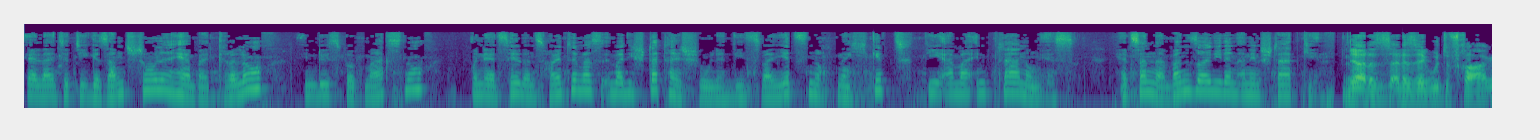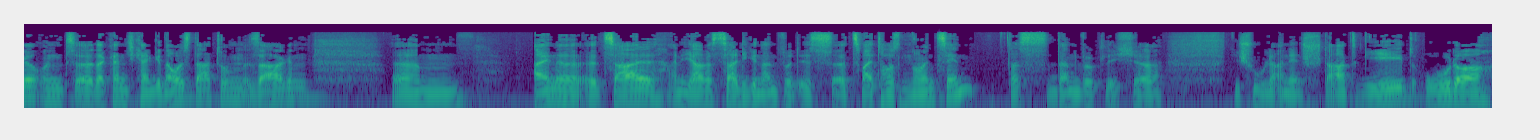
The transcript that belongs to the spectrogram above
Er leitet die Gesamtschule Herbert Grillo in Duisburg-Marxloh und er erzählt uns heute was über die Stadtteilschule, die es zwar jetzt noch nicht gibt, die aber in Planung ist. Herr Zander, wann soll die denn an den Start gehen? Ja, das ist eine sehr gute Frage und äh, da kann ich kein genaues Datum sagen. Ähm, eine äh, Zahl, eine Jahreszahl, die genannt wird, ist äh, 2019, dass dann wirklich äh, die Schule an den Start geht oder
